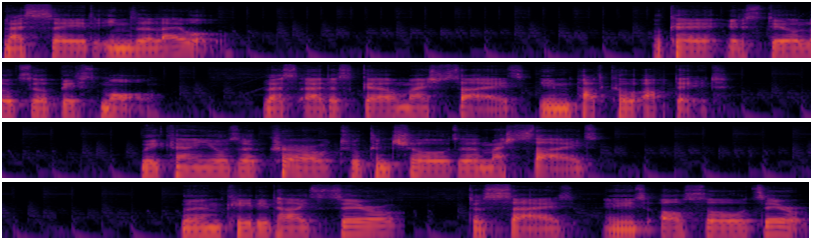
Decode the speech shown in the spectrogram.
let's say it in the level. Okay, it still looks a bit small. Let's add a scale mesh size in particle update. We can use a curve to control the mesh size. When k is 0, the size is also 0.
